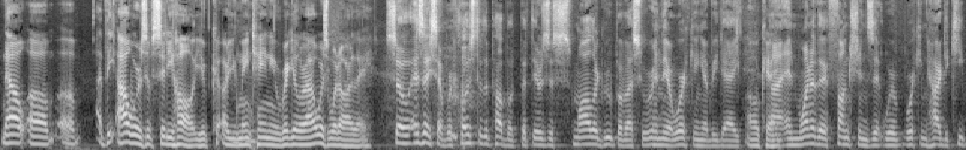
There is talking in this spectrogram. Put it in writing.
Now, um, uh, the hours of City Hall. You are you maintaining regular hours? What are they? So as I said, we're close to the public, but there's a smaller group of us who are in there working every day. Okay. Uh, and one of the functions that we're working hard to keep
